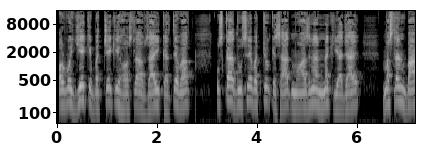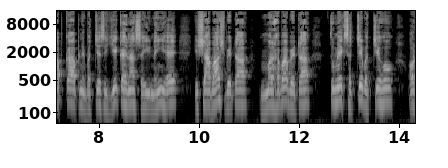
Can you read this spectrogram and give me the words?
اور وہ یہ کہ بچے کی حوصلہ افزائی کرتے وقت اس کا دوسرے بچوں کے ساتھ موازنہ نہ کیا جائے۔ مثلا باپ کا اپنے بچے سے یہ کہنا صحیح نہیں ہے کہ شاباش بیٹا، مرحبا بیٹا تم ایک سچے بچے ہو اور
